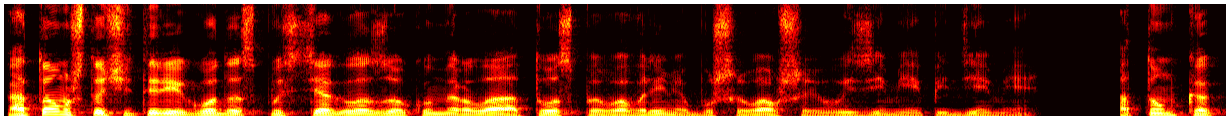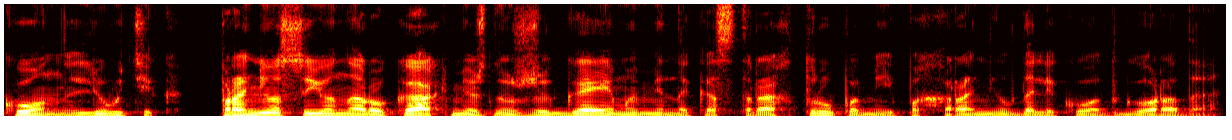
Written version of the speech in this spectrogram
О том, что четыре года спустя Глазок умерла от оспы во время бушевавшей в зиме эпидемии. О том, как он, Лютик, пронес ее на руках между сжигаемыми на кострах трупами и похоронил далеко от города,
